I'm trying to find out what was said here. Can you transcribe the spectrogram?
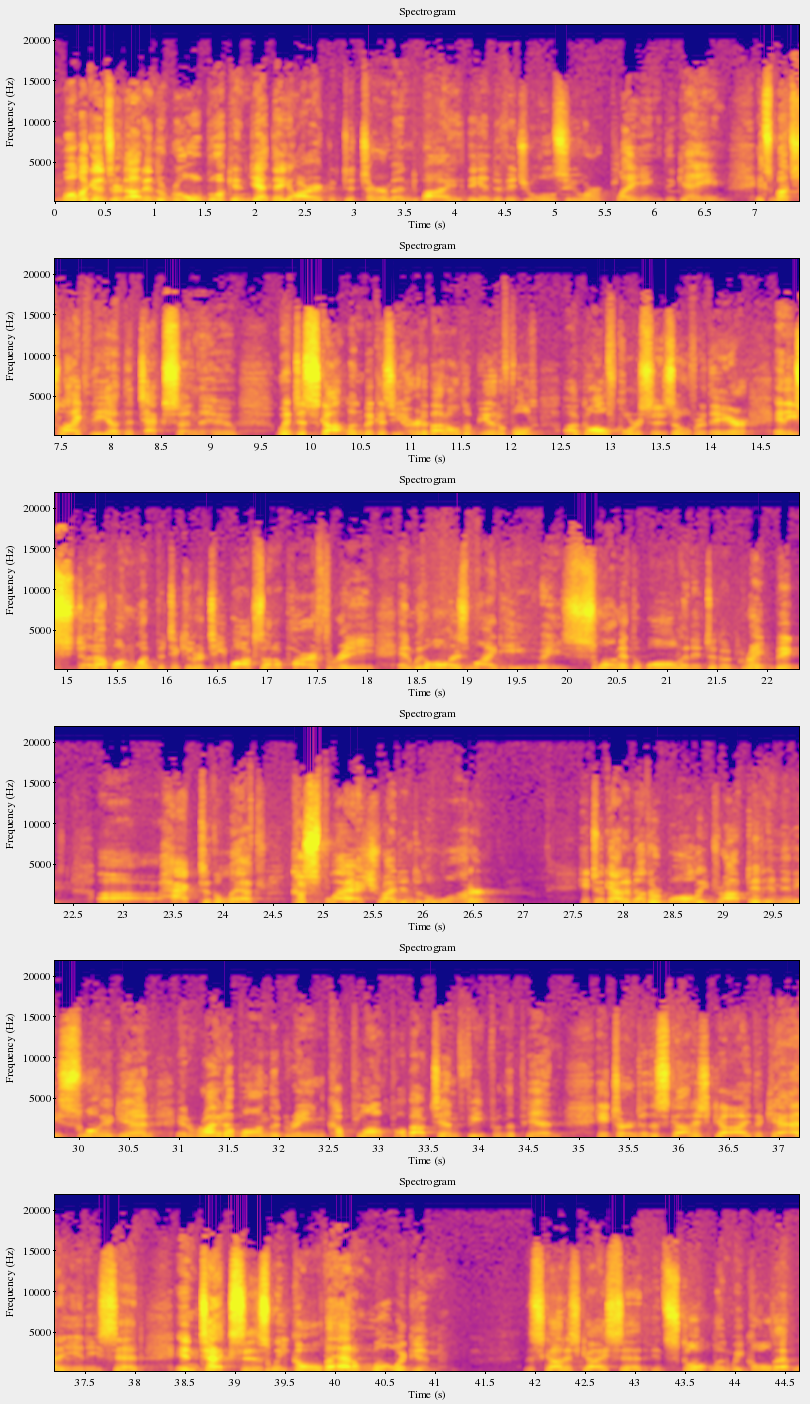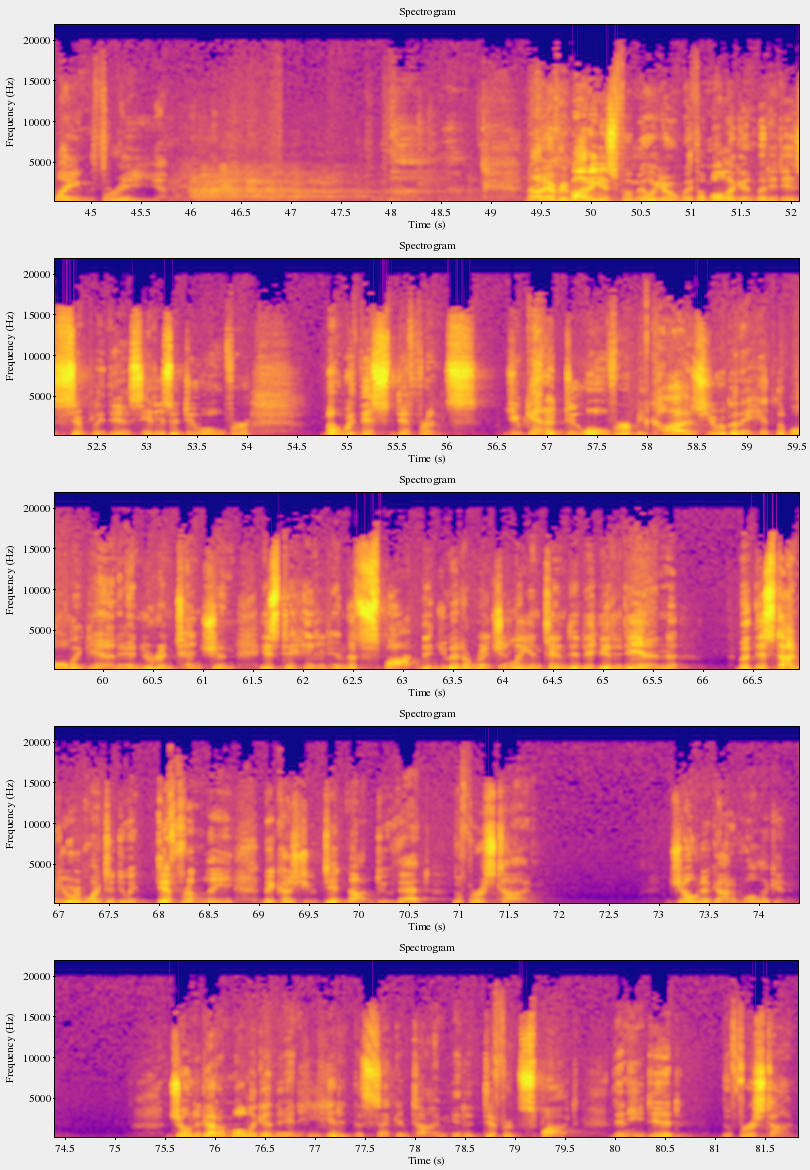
Mulligans are not in the rule book, and yet they are determined by the individuals who are playing the game. It's much like the, uh, the Texan who went to Scotland because he heard about all the beautiful uh, golf courses over there, and he stood up on one particular tee box on a par three, and with all his might, he, he swung at the ball, and it took a great big uh, hack to the left, splash right into the water. He took out another ball, he dropped it, and then he swung again, and right up on the green, kaplump, about 10 feet from the pin. He turned to the Scottish guy, the caddy, and he said, In Texas, we call that a mulligan. The Scottish guy said, In Scotland, we call that laying three. Not everybody is familiar with a mulligan, but it is simply this it is a do over, but with this difference you get a do over because you're going to hit the ball again, and your intention is to hit it in the spot that you had originally intended to hit it in, but this time you are going to do it differently because you did not do that the first time. Jonah got a mulligan. Jonah got a mulligan, and he hit it the second time in a different spot than he did the first time.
